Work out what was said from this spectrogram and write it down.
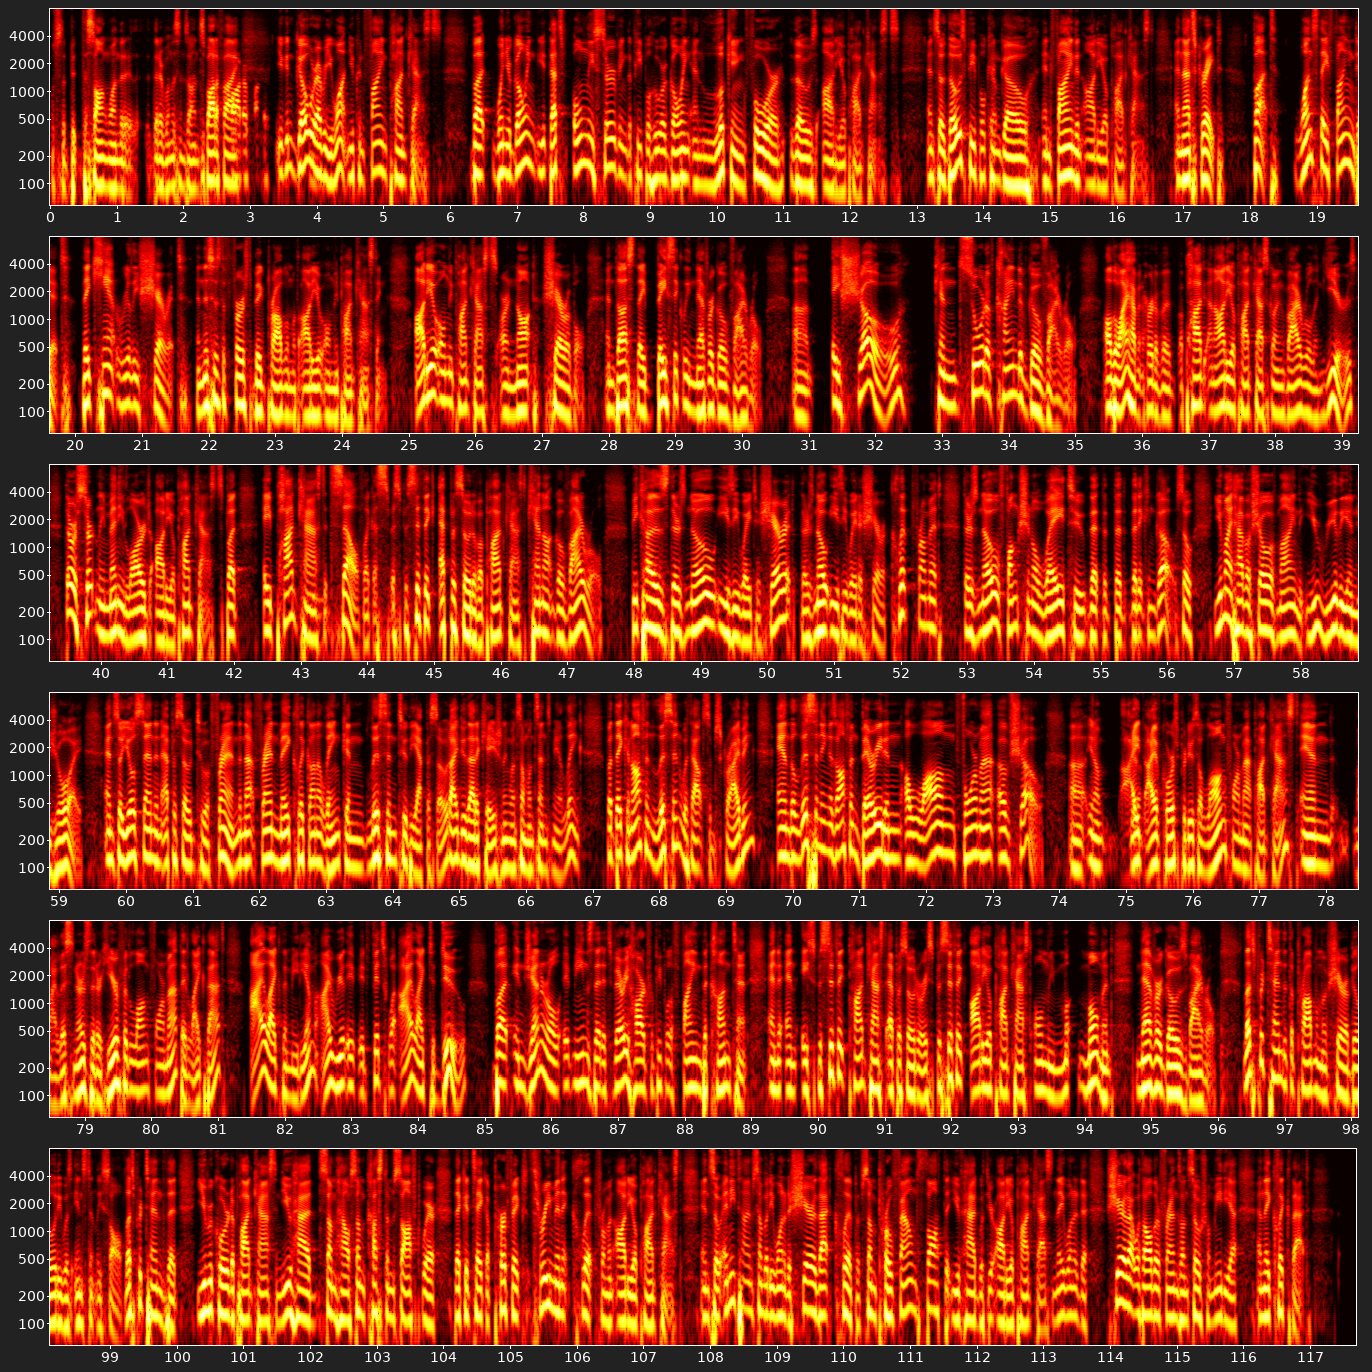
what's the the song one that that everyone listens on Spotify. Spotify. You can go wherever you want. You can find podcasts. But when you're going, that's only serving the people who are going and looking for those audio podcasts. And so those people can yep. go and find an audio podcast, and that's great. But once they find it, they can't really share it. And this is the first big problem with audio only podcasting. Audio only podcasts are not shareable, and thus they basically never go viral. Um, a show can sort of kind of go viral. Although I haven't heard of a, a pod, an audio podcast going viral in years, there are certainly many large audio podcasts. But a podcast itself, like a, a specific episode of a podcast, cannot go viral because there's no easy way to share it. There's no easy way to share a clip from it. There's no functional way to that that that, that it can go. So you might have a show of mine that you really enjoy, and so you'll send an episode to a friend, and that friend may click on a link and listen to the episode. I do that occasionally when someone sends me a link, but they can often listen without subscribing, and the listening is often buried in a long format of show. Uh, you know, I, I of course produce a long format podcast and my listeners that are here for the long format they like that I like the medium. I really it, it, fits what I like to do, but in general, it means that it's very hard for people to find the content and and a specific podcast episode or a specific audio podcast only mo- moment never goes viral. Let's pretend that the problem of shareability was instantly solved. Let's pretend that you recorded a podcast and you had somehow some custom software that could take a perfect 3-minute clip from an audio podcast. And so anytime somebody wanted to share that clip of some profound thought thought that you've had with your audio podcast and they wanted to share that with all their friends on social media and they click that,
